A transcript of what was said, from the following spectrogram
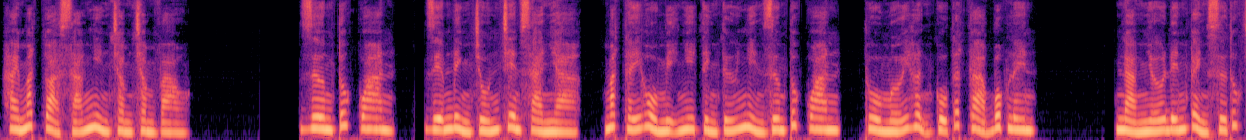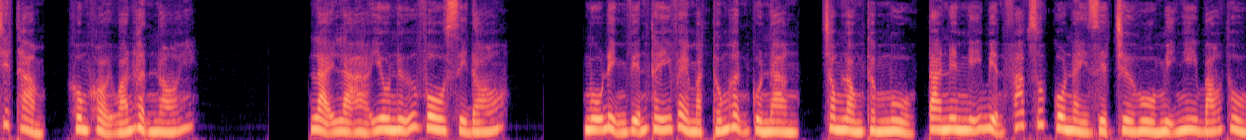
hai mắt tỏa sáng nhìn chằm chằm vào. Dương Túc Quan, Diễm Đình trốn trên xà nhà, mắt thấy Hồ Mị Nhi tình tứ nhìn Dương Túc Quan, thù mới hận cũ tất cả bốc lên. Nàng nhớ đến cảnh sư thúc chết thảm, không khỏi oán hận nói. Lại là à yêu nữ vô xì đó. Ngũ định viễn thấy vẻ mặt thống hận của nàng, trong lòng thầm ngủ, ta nên nghĩ biện pháp giúp cô này diệt trừ Hồ Mị Nhi báo thù.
